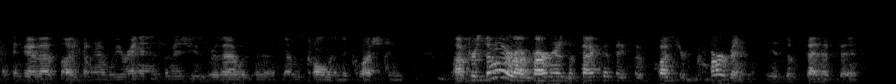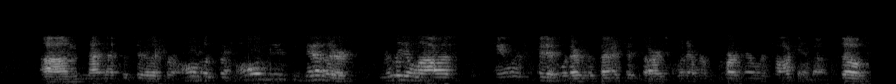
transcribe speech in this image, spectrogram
I think I have that slide coming up, we ran into some issues where that was, uh, that was called into question. Uh, for some of our partners, the fact that they sequester carbon is of benefit. Um, not necessarily for all of us, but all of these together really allow us fit whatever the benefits are to whatever partner we're talking about. So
